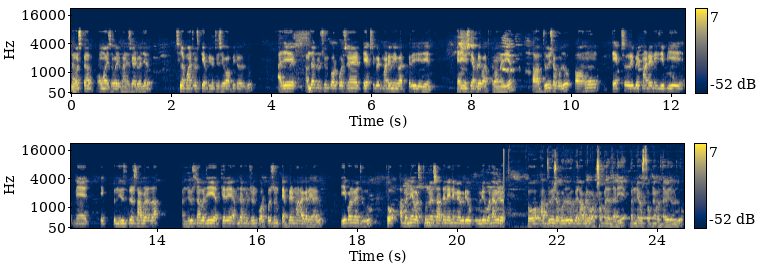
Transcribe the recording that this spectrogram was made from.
નમસ્કાર, હું મહેશભાઈ ફાઇનાન્સ એડવાઇઝર છેલ્લા પાંચ વર્ષથી આપણી વચ્ચે સેવા આપી રહ્યો છું. આજે અમદાવાદ મ્યુનિસિપલ કોર્પોરેશને ટેક્સ રિબેટ માટેની વાત કરી છે. એની વિશે આપણે વાત કરવાના છીએ. આપ જોઈ શકો છો હું ટેક્સ રિબેટ માટેની જે બે, મેં એક ન્યૂઝ પેપર સાંભળ્યા હતા. ન્યૂઝના પછી અત્યારે અમદાવાદ મ્યુનિસિપલ કોર્પોરેશન ટેમ્પલેટ મારા ઘરે આવ્યું. એ પણ મેં જોયું. તો આ બંને વસ્તુને સાથે લઈને મેં વીડિયો વીડિયો બનાવી રહ્યો તો આપ જોઈ શકો છો, પહેલાં આપણે વોટ્સઅપમાં જતા રહીએ. બંને વસ્તુ આપણે બતાવી દઉં છું.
